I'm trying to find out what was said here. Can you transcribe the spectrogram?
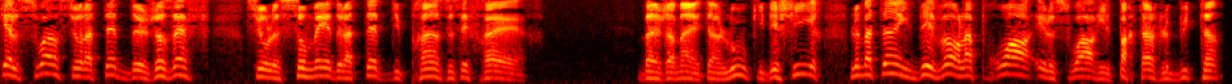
Qu'elles soient sur la tête de Joseph sur le sommet de la tête du prince de ses frères. Benjamin est un loup qui déchire, le matin il dévore la proie, et le soir il partage le butin.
